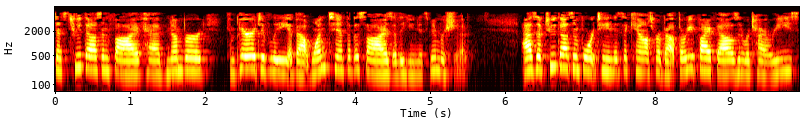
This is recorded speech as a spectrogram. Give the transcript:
since 2005 have numbered comparatively about one-tenth of the size of the union's membership. As of 2014, this accounts for about 35,000 retirees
